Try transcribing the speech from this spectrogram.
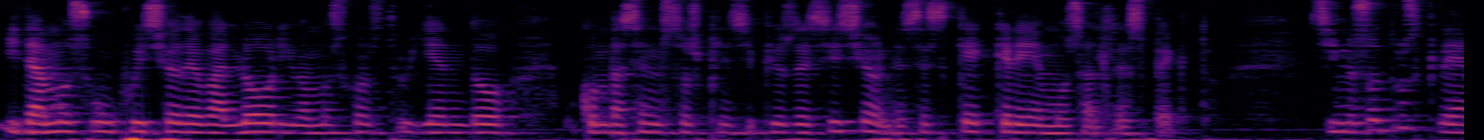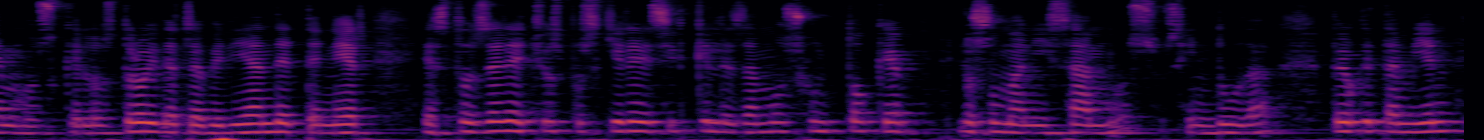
y damos un juicio de valor y vamos construyendo con base en nuestros principios de decisiones, es qué creemos al respecto. Si nosotros creemos que los droides deberían de tener estos derechos, pues quiere decir que les damos un toque, los humanizamos, sin duda, pero que también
